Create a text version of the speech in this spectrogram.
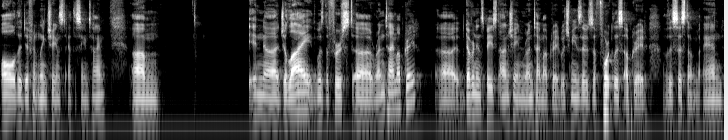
all the different link chains at the same time. Um, in uh, July it was the first uh, runtime upgrade uh, governance-based on-chain runtime upgrade, which means there's a forkless upgrade of the system. And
